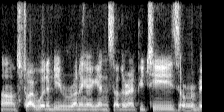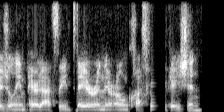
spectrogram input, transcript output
Um, so I wouldn't be running against other amputees or visually impaired athletes. They are in their own classification,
